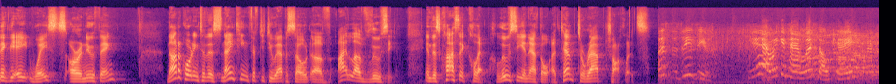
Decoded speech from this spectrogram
Think the eight wastes are a new thing? Not according to this 1952 episode of I Love Lucy. In this classic clip, Lucy and Ethel attempt to wrap chocolates. This is easier. Yeah, we can handle this okay.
